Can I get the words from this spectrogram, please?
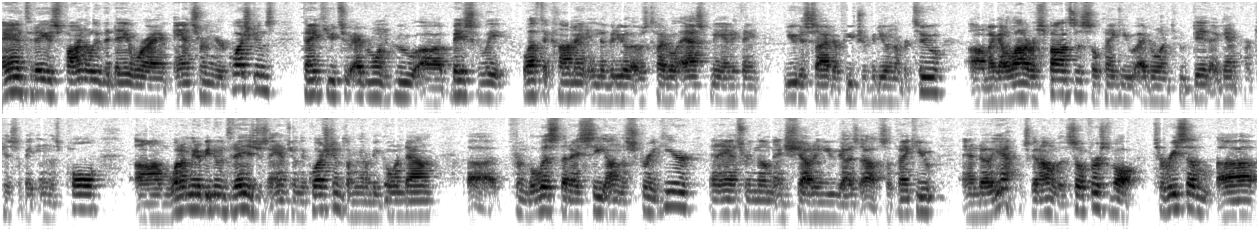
And today is finally the day where I am answering your questions. Thank you to everyone who uh, basically left a comment in the video that was titled Ask Me Anything You Decide or future video number two. Um, I got a lot of responses, so thank you everyone who did, again, participate in this poll. Um, what I'm going to be doing today is just answering the questions. I'm going to be going down uh, from the list that I see on the screen here and answering them and shouting you guys out. So thank you, and uh, yeah, let's get on with it. So first of all, Teresa uh,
